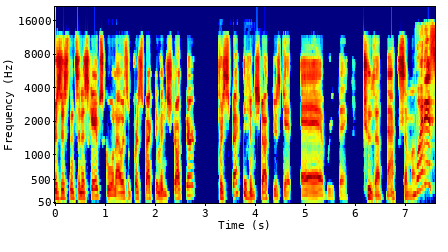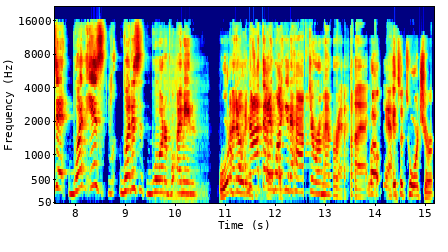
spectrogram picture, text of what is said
resistance and escape school, and I was a prospective instructor. Prospective instructors get everything to the maximum. What is it? What is what is it? Waterboard? I mean, I Waterboarding don't. Not that I a- want you to have to remember it, but Well, yeah. it's a torture.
